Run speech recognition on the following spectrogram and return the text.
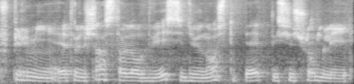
в Перми эта величина составляла 295 тысяч рублей.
